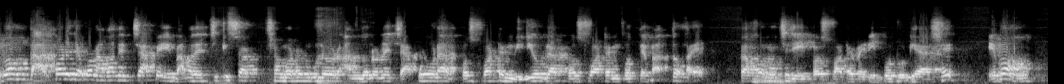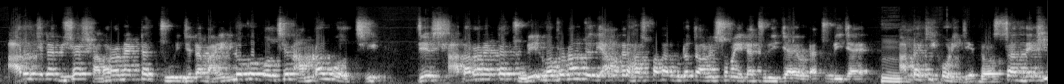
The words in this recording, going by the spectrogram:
এবং তারপরে যখন আমাদের চাপে আমাদের চিকিৎসক সংগঠনগুলোর আন্দোলনের চাপে ওরা পোস্টমর্টম ভিডিওগ্রাফ পোস্টমর্টম করতে বাধ্য হয় তখন হচ্ছে যে এই পোস্টমর্টমের রিপোর্ট উঠে আসে। এবং আরও যেটা বিষয় সাধারণ একটা চুরি যেটা বাড়ির লোকও বলছেন আমরাও বলছি যে সাধারণ একটা চুরির ঘটনাও যদি আমাদের হাসপাতালগুলোতে অনেক সময় এটা চুরি যায় ওটা চুরি যায় আমরা কি করি? যে দশটা দেখি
